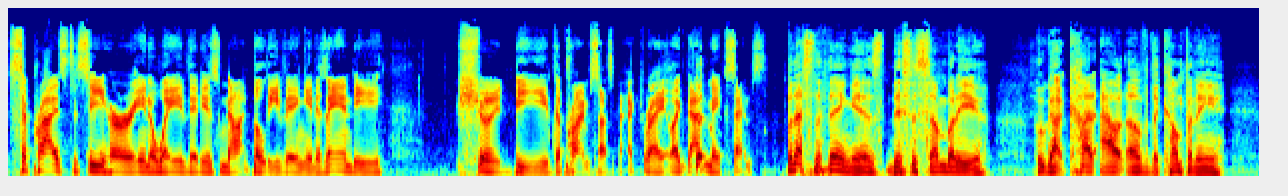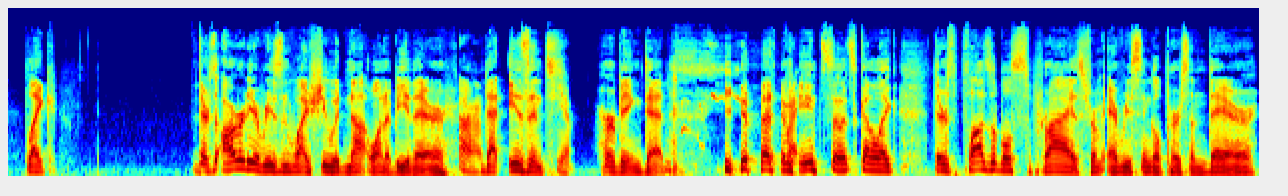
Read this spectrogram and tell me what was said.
surprised to see her in a way that is not believing it is Andy should be the prime suspect, right? Like that But- makes sense. But that's the thing is this is somebody who got cut out of the company. Like there's already a reason why she would not want to be there Uh-huh. that isn't Yeah. her being dead. you know what I Right. mean? So it's kind of like there's plausible surprise from every single person there.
